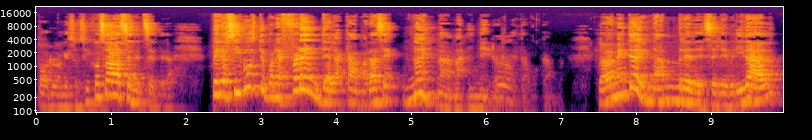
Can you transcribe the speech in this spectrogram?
por lo que sus hijos hacen, etc. Pero si vos te pones frente a las cámaras, es- no es nada más dinero lo que estás buscando. Claramente hay un hambre de celebridad,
